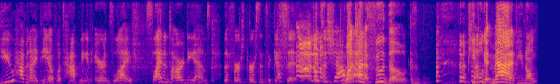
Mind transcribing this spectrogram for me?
you have an idea of what's happening in Erin's life, slide into our DMs. The first person to guess it gets a shout What out. kind of food though? Because people get mad if you don't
